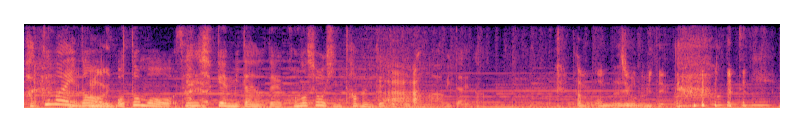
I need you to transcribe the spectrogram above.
白米の のお供選手権みたいので、この商品多分出てたなみたいな。多分同じもの見てる。本当に。こ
